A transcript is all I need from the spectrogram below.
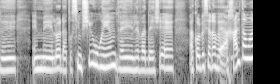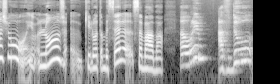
והם, אה, לא יודעת, עושים שיעורים, ולוודא שהכל בסדר, ואכלת משהו? לא, ש... כאילו, אתה בסדר? סבבה. ההורים עבדו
